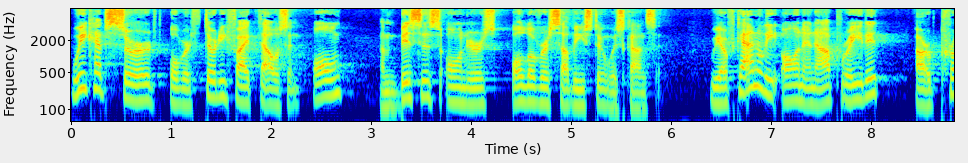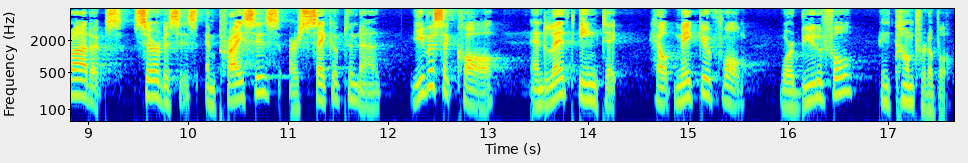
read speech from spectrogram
we have served over 35,000 home and business owners all over southeastern Wisconsin. We are family owned and operated. Our products, services, and prices are second to none. Give us a call and let INTEC help make your home more beautiful and comfortable.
